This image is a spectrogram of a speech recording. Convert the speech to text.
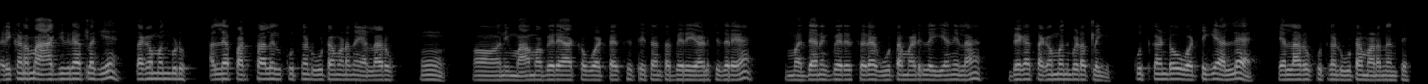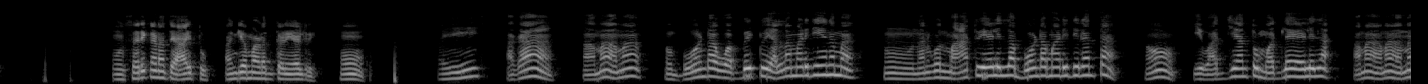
ಸರಿ ಕಣಮ್ಮ, ಆಗಿದ್ರೆ ಅತ್ಲಾಗಿ ತಗೊಂಬಂದ್ಬಿಡು. ಅಲ್ಲೇ ಪಟ್ಟಾಲಲ್ಲಿ ಕುತ್ಕೊಂಡು ಊಟ ಮಾಡೋಣ ಎಲ್ಲಾರು. ಹ್ಮ್ ನಿಮ್ ಮಾಮ ಬೇರೆ ಯಾಕ ಹೊಟ್ಟೆ ಸಿಟ್ಟೈತೆ ಅಂತ ಬೇರೆ ಹೇಳ್ತಿದಾರೆ. ಮಧ್ಯಾಹ್ನಕ್ಕೆ ಬೇರೆ ಸರಿಯಾಗಿ ಊಟ ಮಾಡಿಲ್ಲ, ಏನಿಲ್ಲ. ಬೇಗ ತಗೊಂಬಂದ್ಬಿಡತ್ಲಾಗಿ ಕುತ್ಕೊಂಡು ಒಟ್ಟಿಗೆ ಅಲ್ಲೇ ಎಲ್ಲಾರು ಕುತ್ಕೊಂಡು ಊಟ ಮಾಡೋಣಂತೆ. ಹ್ಮ್, ಸರಿ ಕಣತೆ, ಆಯ್ತು. ಹಂಗೆ ಮಾಡಂತ ಕಣಿ, ಹೇಳ್ರಿ. ಹ್ಮ್. ಅಯ್ಯ ಅದ ಅಮ್ಮ ಅಮ್ಮ, ಬೋಂಡ ಒಬ್ಬಿಟ್ಟು ಎಲ್ಲ ಮಾಡಿದೀನಮ್ಮ ಹ್ಮ್, ನನ್ಗೊಂದ್ ಮಾತು ಹೇಳಿಲ್ಲ, ಬೋಂಡ ಮಾಡಿದೀರಂತ ಹ್ಮ್, ಈ ಅಜ್ಜಿ ಅಂತೂ ಮೊದ್ಲೇ ಹೇಳಿಲ್ಲ. ಅಮ್ಮ ಅಮ್ಮ ಅಮ್ಮ.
